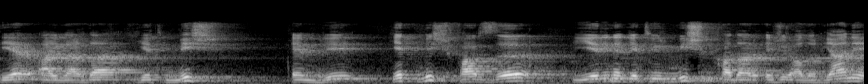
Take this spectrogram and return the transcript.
diğer aylarda 70 emri, 70 farzı yerine getirmiş kadar ecir alır. Yani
